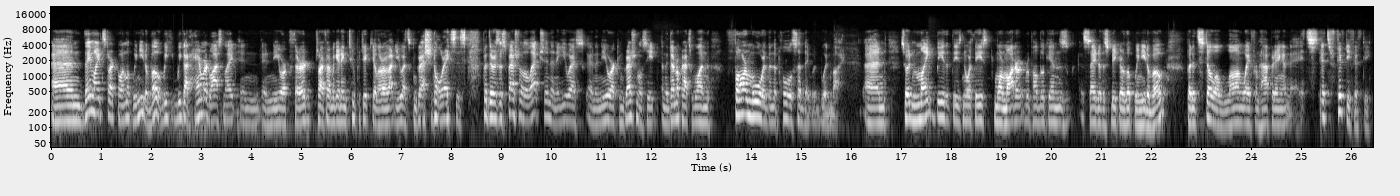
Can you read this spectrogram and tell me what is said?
And they might start going, look, we need a vote. We, we got hammered last night in, in New York 3rd. Sorry if I'm getting too particular about U.S. congressional races, but there was a special election in a U.S. and a New York congressional seat, and the Democrats won far more than the polls said they would win by. And so it might be that these Northeast, more moderate Republicans say to the Speaker, look, we need a vote, but it's still a long way from happening. And it's it's 50 50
